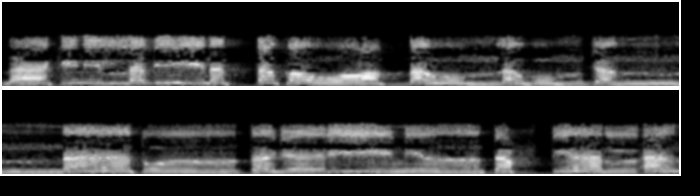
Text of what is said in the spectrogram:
لكن الذين اتقوا ربهم لهم جنات تجري من تحتها الأنهار.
